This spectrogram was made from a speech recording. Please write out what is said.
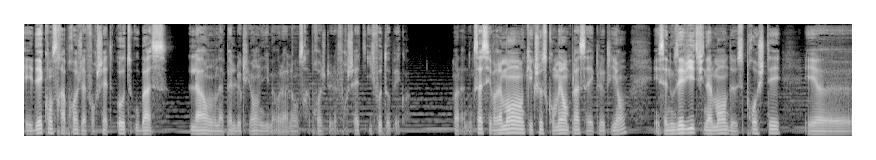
et dès qu'on se rapproche de la fourchette haute ou basse, là on appelle le client, on lui dit bah voilà, là on se rapproche de la fourchette, il faut toper quoi. Voilà, donc ça c'est vraiment quelque chose qu'on met en place avec le client, et ça nous évite finalement de se projeter et euh,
